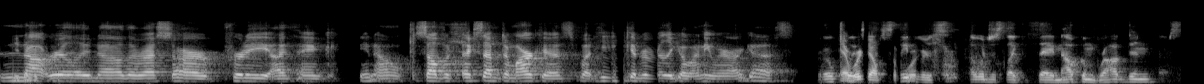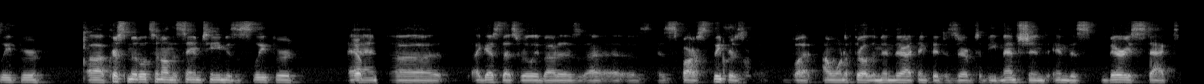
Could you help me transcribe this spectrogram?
Not really. No, the rest are pretty. I think you know, self except Demarcus, but he could really go anywhere. I guess. Real Yeah, we're quick, sleepers. I would just like to say Malcolm Brogdon, sleeper. Uh, Khris Middleton on the same team is a sleeper, Yep. and uh, I guess that's really about it as, uh, as as far as sleepers go. But I want to throw them in there. I think they deserve to be mentioned in this very stacked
